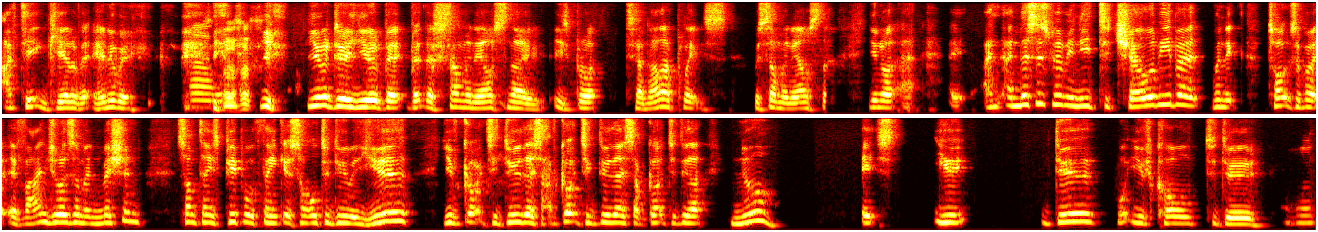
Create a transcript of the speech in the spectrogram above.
I've taken care of it anyway. Mm-hmm. you, you were doing your bit, but there's someone else now. He's brought to another place with someone else that you know." and, and this is where we need to chill a wee bit when it talks about evangelism and mission. Sometimes people think it's all to do with you. You've got to do this. I've got to do this. I've got to do that. No, it's you do what you've called to do, mm-hmm.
